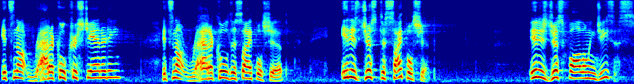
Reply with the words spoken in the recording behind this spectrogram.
It's not radical Christianity, it's not radical discipleship, it is just discipleship. It is just following Jesus.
